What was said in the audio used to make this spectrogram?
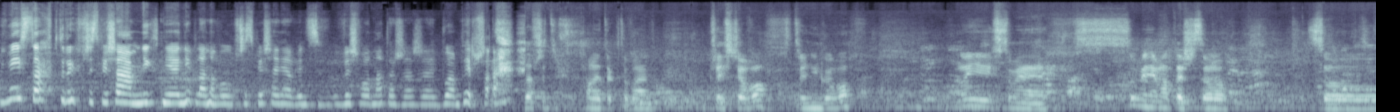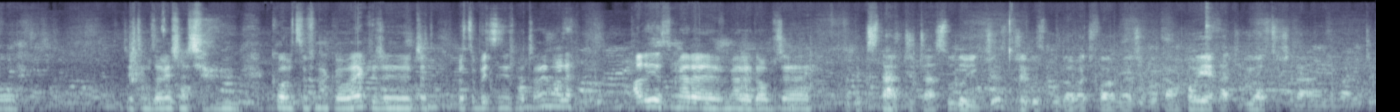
w miejscach, w których przyspieszałam, nikt nie, nie planował przyspieszenia, więc wyszło na to, że, że byłam pierwsza. Zawsze halę traktowałem przejściowo, treningowo. No i w sumie, w sumie nie ma też co, co gdzieś tam zawieszać kolców na kołek, że, czy po prostu być zniesmaczonym, ale, ale jest w miarę, w miarę dobrze. A tak starczy czasu do igrzysk, żeby zbudować formę, żeby tam pojechać i o coś realnie walczyć?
